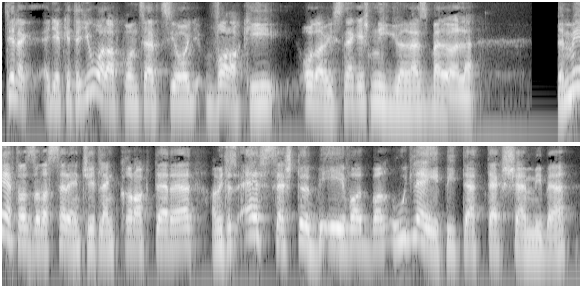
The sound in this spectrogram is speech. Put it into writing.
tényleg egyébként egy jó alapkoncepció, hogy valaki odavisznek, és Negan lesz belőle. De miért azzal a szerencsétlen karakterrel, amit az összes többi évadban úgy leépítettek semmibe,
